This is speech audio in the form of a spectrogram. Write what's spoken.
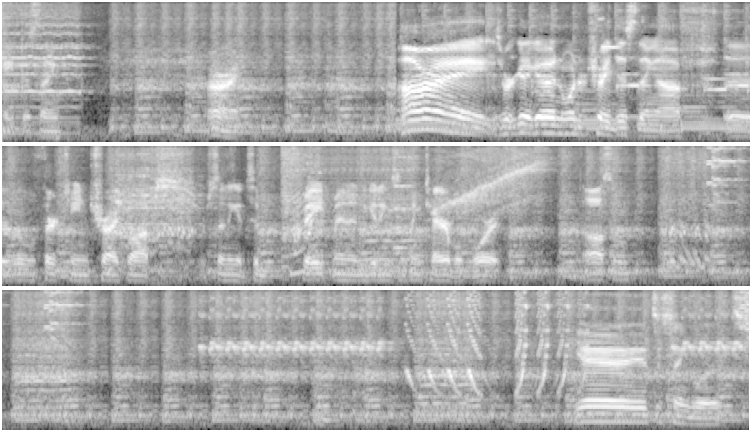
hate this thing. Alright. Alright, so we're gonna go ahead and want to trade this thing off. The little 13 Triclops. We're sending it to Bateman and getting something terrible for it. Awesome. Yay, it's a singlet.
